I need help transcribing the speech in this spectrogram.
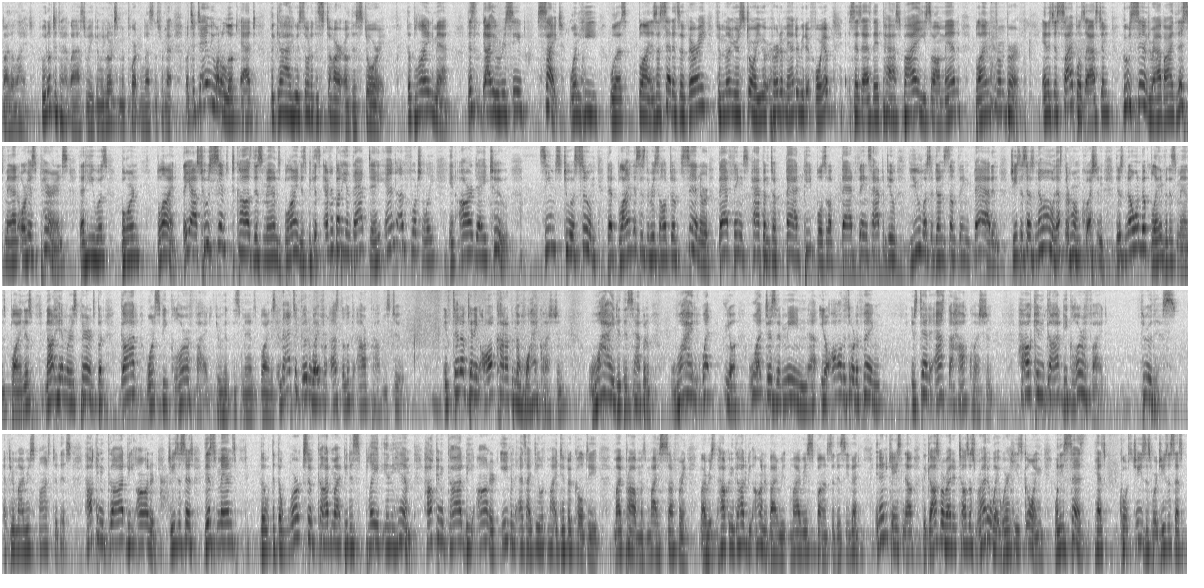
by the light. We looked at that last week and we learned some important lessons from that. But today we want to look at the guy who's sort of the star of this story the blind man. This is the guy who received sight when he was blind. As I said, it's a very familiar story. You heard Amanda read it for you. It says, As they passed by, he saw a man blind from birth. And his disciples asked him, Who sinned, Rabbi, this man or his parents, that he was born blind. They asked, Who sinned to cause this man's blindness? Because everybody in that day, and unfortunately in our day too, seems to assume that blindness is the result of sin or bad things happen to bad people. So if bad things happen to you, you must have done something bad. And Jesus says, No, that's the wrong question. There's no one to blame for this man's blindness, not him or his parents, but God wants to be glorified through this man's blindness. And that's a good way for us to look at our problems too. Instead of getting all caught up in the why question, why did this happen? Why, what, you know, what does it mean? Uh, you know, all this sort of thing. Instead, ask the how question. How can God be glorified through this and through my response to this? How can God be honored? Jesus says, this man's the, that the works of God might be displayed in him. How can God be honored even as I deal with my difficulty, my problems, my suffering? My how can God be honored by re- my response to this event? In any case, now, the gospel writer tells us right away where he's going when he says, has quotes Jesus, where Jesus says,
